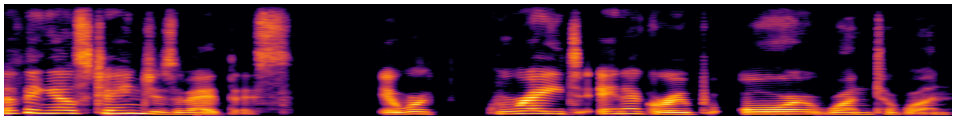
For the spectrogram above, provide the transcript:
Nothing else changes about this. It worked great in a group or one to one.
